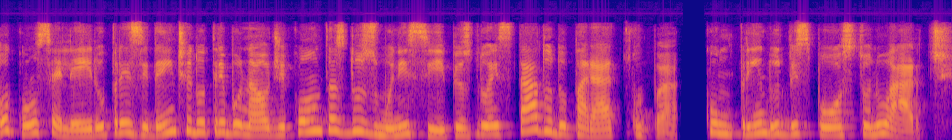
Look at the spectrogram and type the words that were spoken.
o conselheiro presidente do Tribunal de Contas dos Municípios do Estado do Pará, cumprindo o disposto no art.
